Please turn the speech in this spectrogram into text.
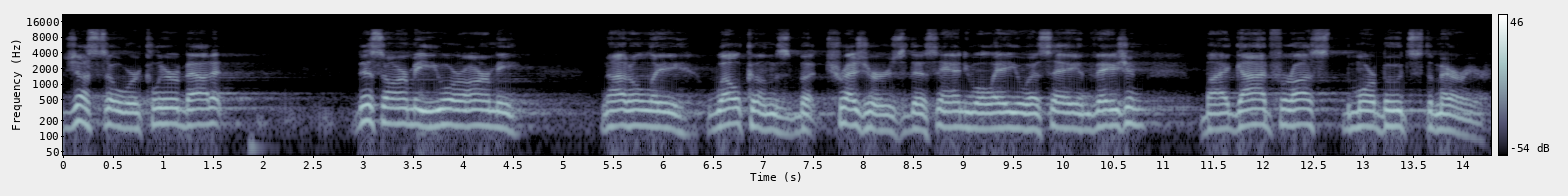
just so we're clear about it, this Army, your Army, not only welcomes but treasures this annual AUSA invasion. By God, for us, the more boots, the merrier.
